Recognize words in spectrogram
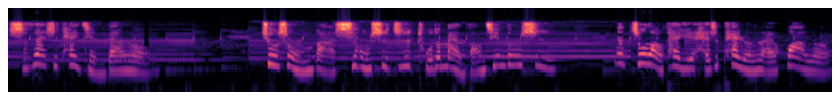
实在是太简单了。就是我们把西红柿汁涂得满房间都是，那周老太爷还是派人来画了。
